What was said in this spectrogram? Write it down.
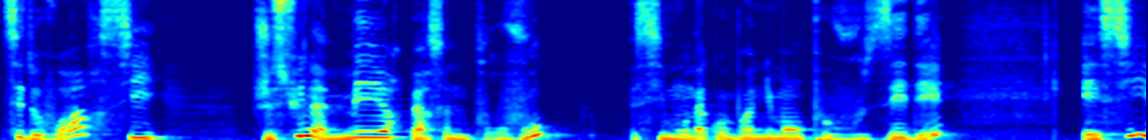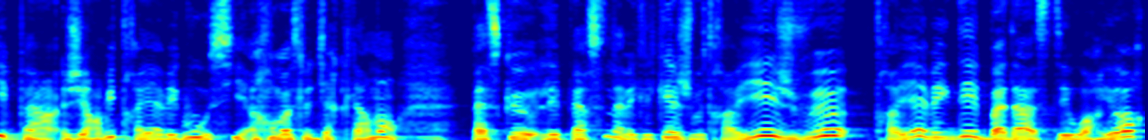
c'est de voir si je suis la meilleure personne pour vous si mon accompagnement peut vous aider. Et si ben, j'ai envie de travailler avec vous aussi, hein, on va se le dire clairement. Parce que les personnes avec lesquelles je veux travailler, je veux travailler avec des badass, des warriors,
